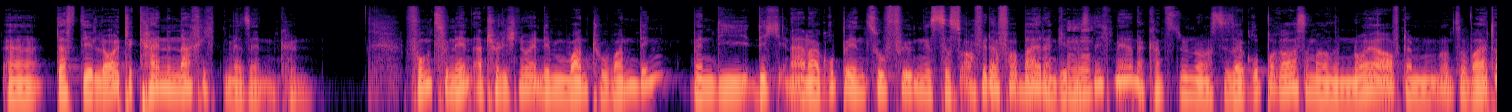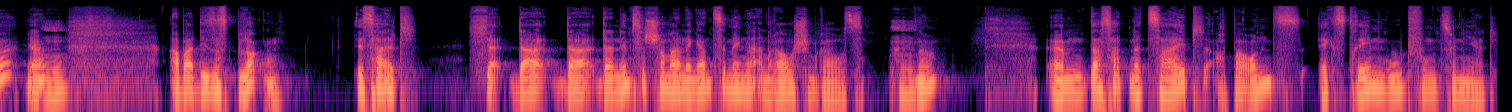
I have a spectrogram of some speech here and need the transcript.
äh, dass dir Leute keine Nachrichten mehr senden können. Funktioniert natürlich nur in dem One-to-One-Ding. Wenn die dich in einer Gruppe hinzufügen, ist das auch wieder vorbei, dann geht mhm. das nicht mehr. Dann kannst du nur aus dieser Gruppe raus, dann machen sie eine neue auf dann und so weiter. Ja. Mhm. Aber dieses Blocken ist halt, da, da, da, da nimmst du schon mal eine ganze Menge an Rauschen raus. Mhm. Ne? Ähm, das hat eine Zeit auch bei uns extrem gut funktioniert.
